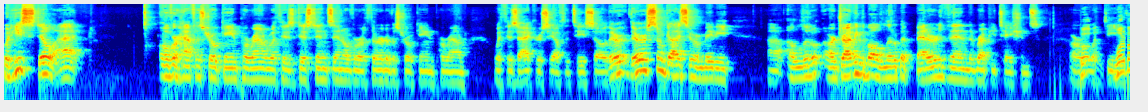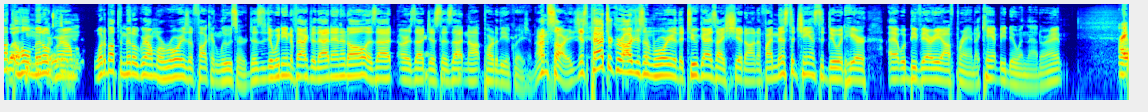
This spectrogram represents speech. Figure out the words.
but he's still at over half a stroke gain per round with his distance and over a third of a stroke gain per round with his accuracy off the tee. So there there are some guys who are maybe uh, a little are driving the ball a little bit better than the reputations. But what, the, what about what the whole middle ground? What about the middle ground where Rory's a fucking loser? Does do we need to factor that in at all? Is that or is that just is that not part of the equation? I'm sorry, just Patrick Rodgers and Rory are the two guys I shit on. If I missed a chance to do it here, it would be very off brand. I can't be doing that. All right. I,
